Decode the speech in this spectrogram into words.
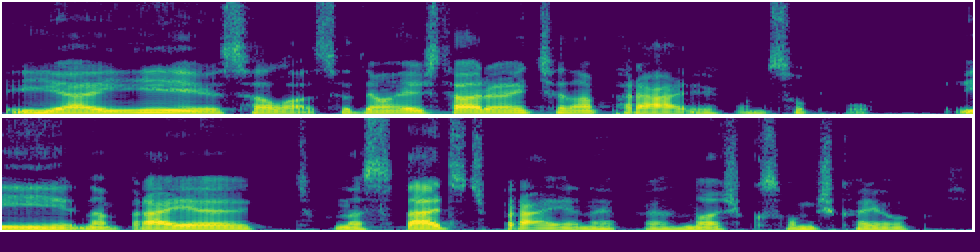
E aí, sei lá, você tem um restaurante na praia, vamos supor. E na praia, tipo, na cidade de praia, né? Para nós que somos cariocas.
